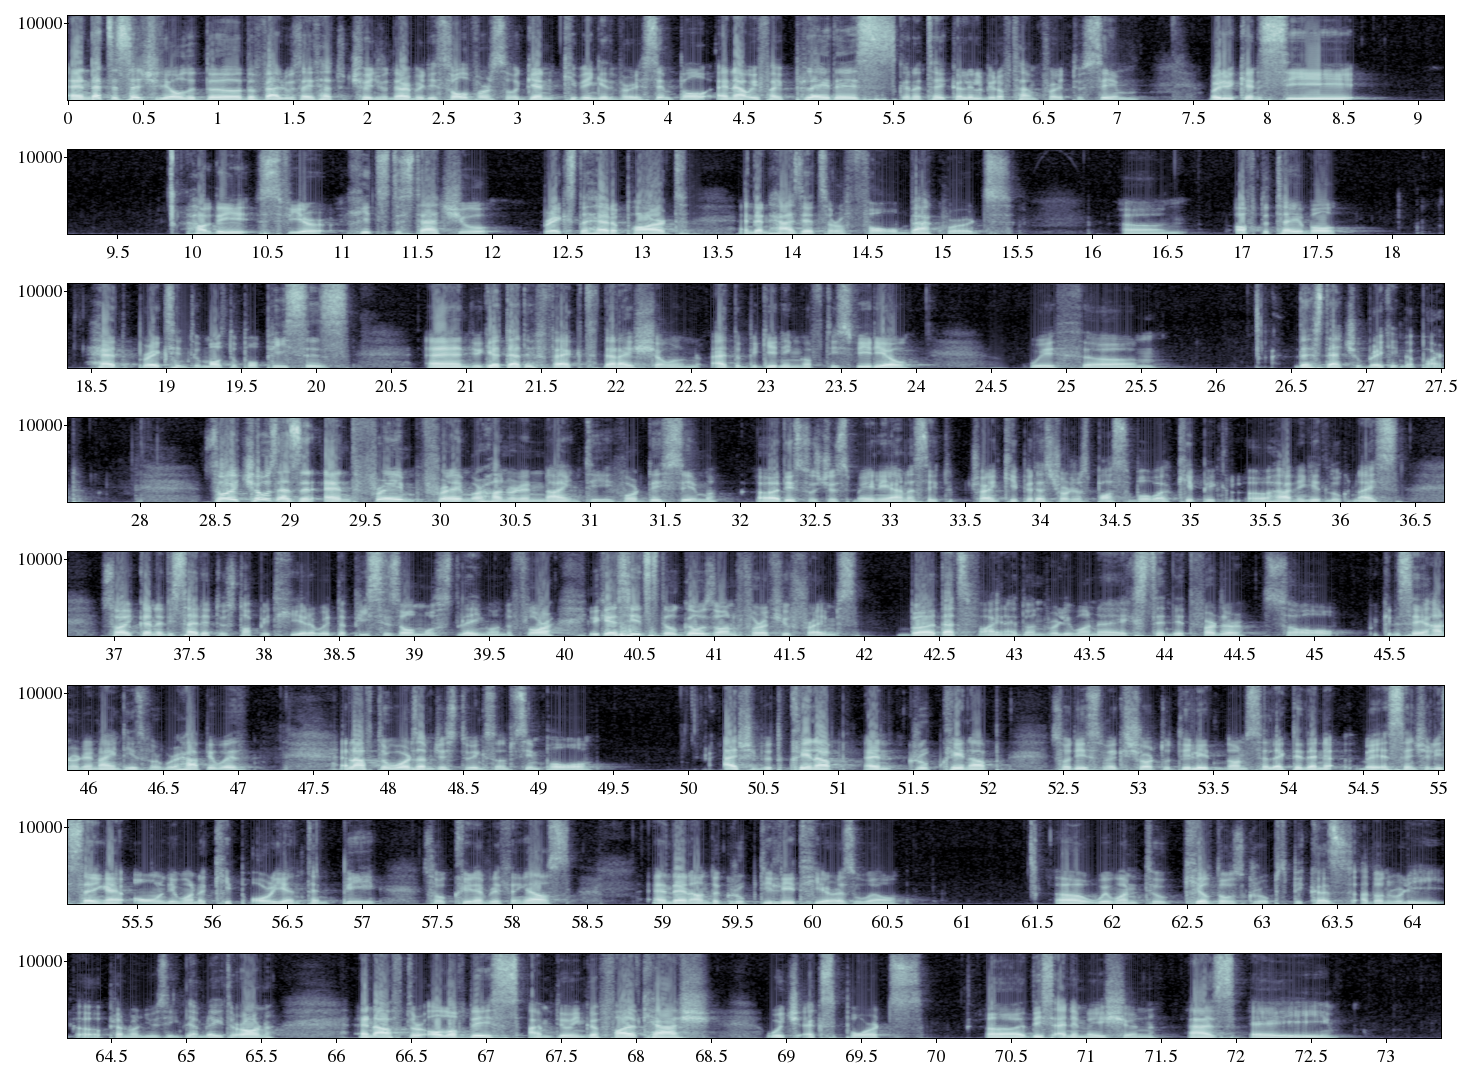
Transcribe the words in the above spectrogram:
And that's essentially all the, the, the, values I had to change on the RBD solver. So again, keeping it very simple. And now if I play this, it's going to take a little bit of time for it to sim. But you can see how the sphere hits the statue, breaks the head apart, and then has it sort of fall backwards um, off the table. Head breaks into multiple pieces, and you get that effect that I shown at the beginning of this video with um, the statue breaking apart. So I chose as an end frame, frame 190 for this sim. Uh, this was just mainly honestly to try and keep it as short as possible while keeping uh, having it look nice. So I kind of decided to stop it here with the pieces almost laying on the floor. You can see it still goes on for a few frames, but that's fine. I don't really want to extend it further. So we can say 190 is what we're happy with. And afterwards, I'm just doing some simple attribute cleanup and group cleanup. So this makes sure to delete non-selected and essentially saying I only want to keep orient and p. So clean everything else. And then on the group delete here as well, uh, we want to kill those groups because I don't really uh, plan on using them later on. And after all of this, I'm doing a file cache, which exports uh, this animation as a,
